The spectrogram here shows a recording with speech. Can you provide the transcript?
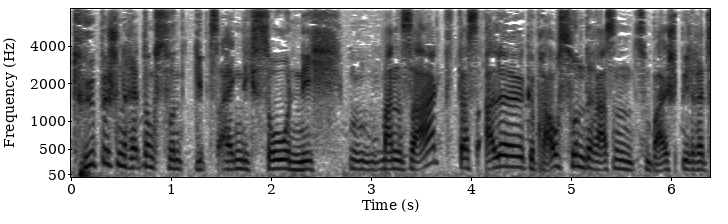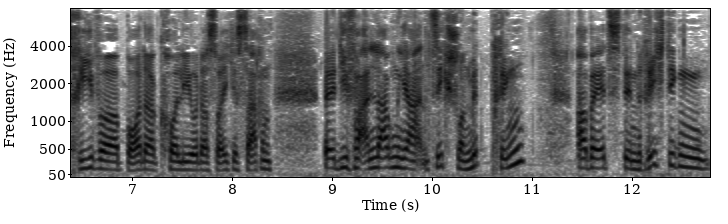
typischen Rettungshund gibt's eigentlich so nicht. Man sagt, dass alle Gebrauchshunderassen, zum Beispiel Retriever, Border Collie oder solche Sachen, äh, die Veranlagung ja an sich schon mitbringen. Aber jetzt den richtigen,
